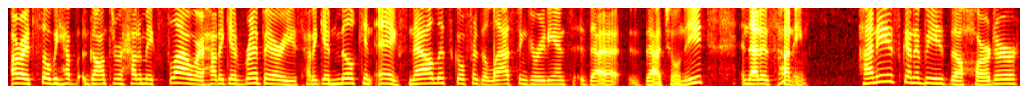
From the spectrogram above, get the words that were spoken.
All right, so we have gone through how to make flour, how to get red berries, how to get milk and eggs. Now let's go for the last ingredient that, that you'll need, and that is honey. Honey is going to be the harder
